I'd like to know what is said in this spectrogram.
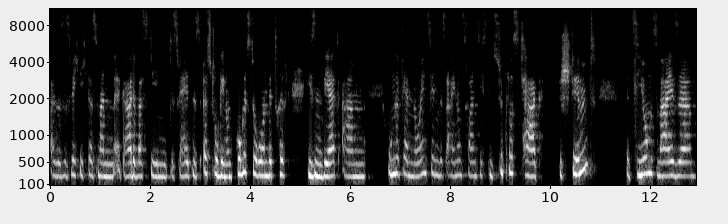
Also es ist wichtig, dass man äh, gerade was den, das Verhältnis Östrogen und Progesteron betrifft, diesen Wert am ungefähr 19. bis 21. Zyklustag bestimmt, beziehungsweise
